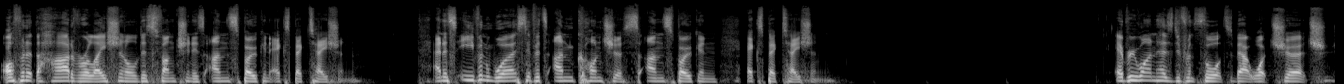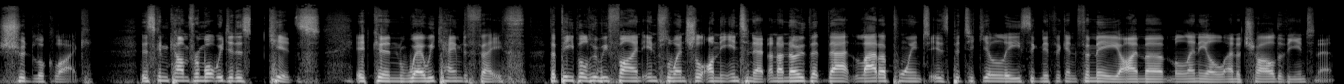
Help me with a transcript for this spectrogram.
Often at the heart of relational dysfunction is unspoken expectation. And it's even worse if it's unconscious, unspoken expectation. Everyone has different thoughts about what church should look like. This can come from what we did as kids. It can where we came to faith, the people who we find influential on the internet. And I know that that latter point is particularly significant for me. I'm a millennial and a child of the internet.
